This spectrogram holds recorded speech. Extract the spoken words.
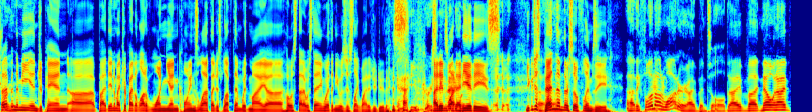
That happened to me in Japan. Uh, by the end of my trip, I had a lot of one yen coins left. I just left them with my uh, host that I was staying with, and he was just like, "Why did you do this? Yeah, you I didn't want any of these. You can just bend them; they're so flimsy." Uh, they float on water. I've been told. I've uh, no, and I've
